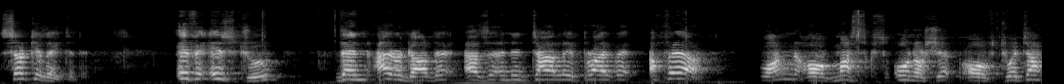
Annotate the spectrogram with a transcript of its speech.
circulated it. If it is true, then I regard it as an entirely private affair. One of Musk's ownership of Twitter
